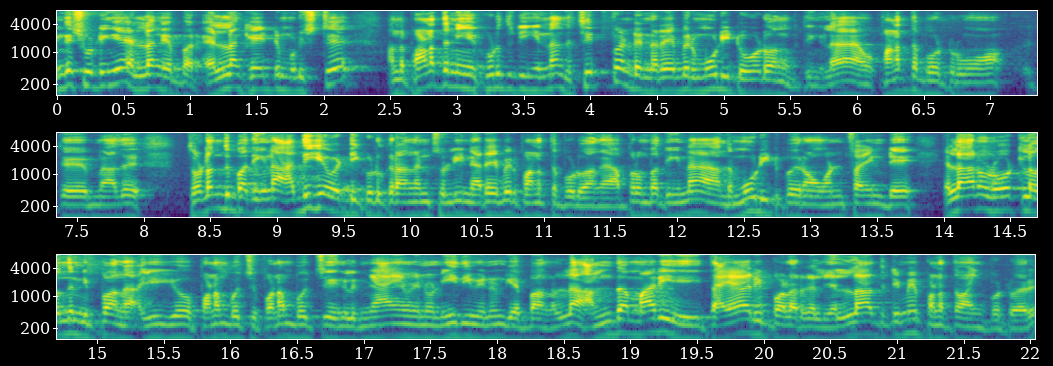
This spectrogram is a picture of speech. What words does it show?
எங்கே ஷூட்டிங்கே எல்லாம் கேட்பார். எல்லாம் கேட்டு முடிச்சுட்டு அந்த பணத்தை நீங்கள் கொடுத்துட்டீங்கன்னா அந்த சிட் ஃபண்டு நிறைய பேர் மூடிட்டு ஓடுவாங்க பார்த்தீங்களா? பணத்தை போட்டுருவோம். இது அது தொடர்ந்து பார்த்தீங்கன்னா அதிக வட்டி கொடுக்குறாங்கன்னு சொல்லி நிறைய பேர் பணத்தை போடுவாங்க. அப்புறம் பார்த்தீங்கன்னா அந்த மூடிட்டு போயிடும் ஒன் ஃபைன் டே எல்லாரும் ரோட்டில் வந்து நிற்பாங்க ஐயோ பணம் போச்சு பணம் போச்சு எங்களுக்கு நியாயம் வேணும் நீதி வேணும்னு கேட்பாங்கல்ல? அந்த மாதிரி தயாரிப்பாளர்கள் எல்லாத்துட்டையுமே பணத்தை வாங்கி போட்டுவார்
